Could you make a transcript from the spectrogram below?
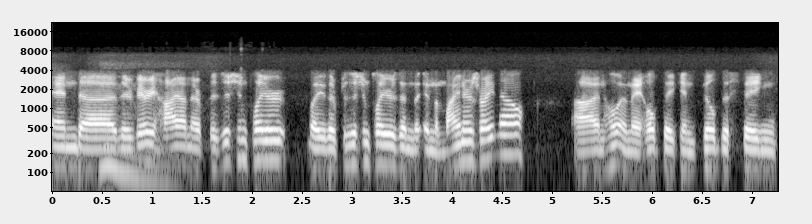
And uh, mm-hmm. they're very high on their position player, like their position players in the in the minors right now, uh, and and they hope they can build this thing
